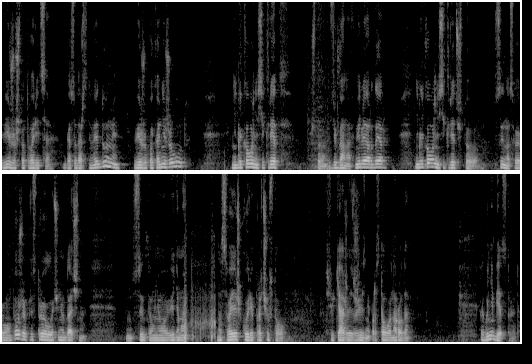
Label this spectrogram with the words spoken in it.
вижу, что творится в Государственной Думе, вижу, как они живут. Ни для кого не секрет, что Зюганов миллиардер, ни для кого не секрет, что Сына своего он тоже пристроил очень удачно. Сын-то у него, видимо, на своей шкуре прочувствовал всю тяжесть жизни простого народа. Как бы не бедствует.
